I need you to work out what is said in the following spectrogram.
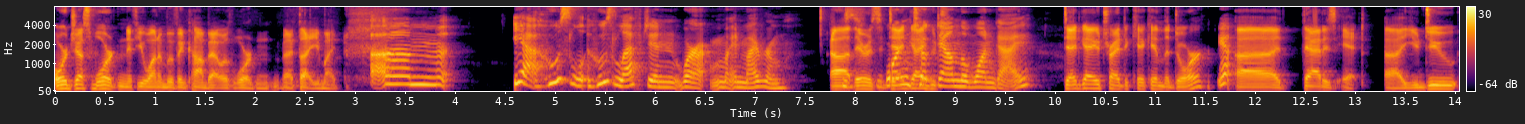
Or just Warden if you want to move in combat with Warden. I thought you might. Um, yeah. Who's who's left in where in my room? Uh, there is a Warden dead guy, took who, down the one guy. dead guy who tried to kick in the door. Yeah. Uh, that is it. Uh, you do.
